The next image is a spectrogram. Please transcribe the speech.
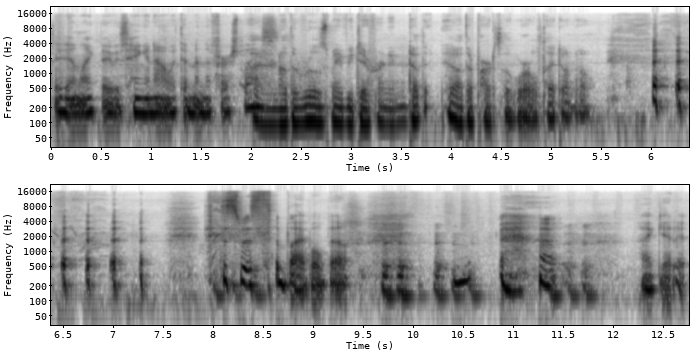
They didn't like that he was hanging out with them in the first place. I don't know. The rules may be different in other, in other parts of the world. I don't know. this was the Bible Belt. I get it.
